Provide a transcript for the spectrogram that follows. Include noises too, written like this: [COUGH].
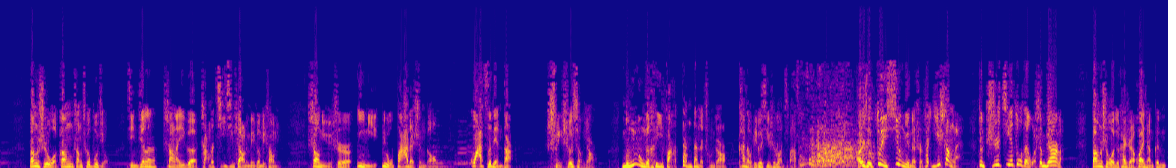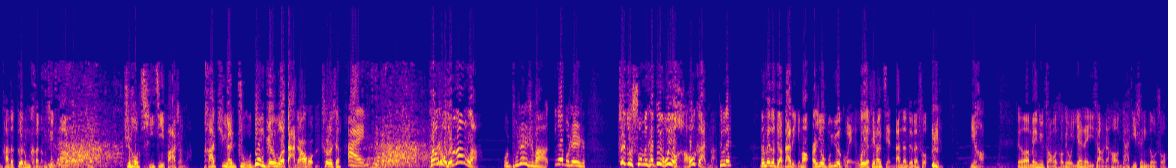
当时我刚上车不久，紧接着呢上来一个长得极其漂亮的一个美少女，少女是一米六八的身高，瓜子脸蛋儿，水蛇小腰，浓浓的黑发，淡淡的唇膏，看到我这颗心是乱七八糟。而且最幸运的是，他一上来就直接坐在我身边了。当时我就开始幻想跟他的各种可能性啊。之后奇迹发生了，他居然主动跟我打招呼，说了声嗨。当时我都愣了，我不认识吧？应该不认识，这就说明他对我有好感呢，对不对？那为了表达礼貌而又不越轨，我也非常简单的对他说：“ [COUGHS] 你好。”这个美女转过头对我嫣然一笑，然后压低声音跟我说。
